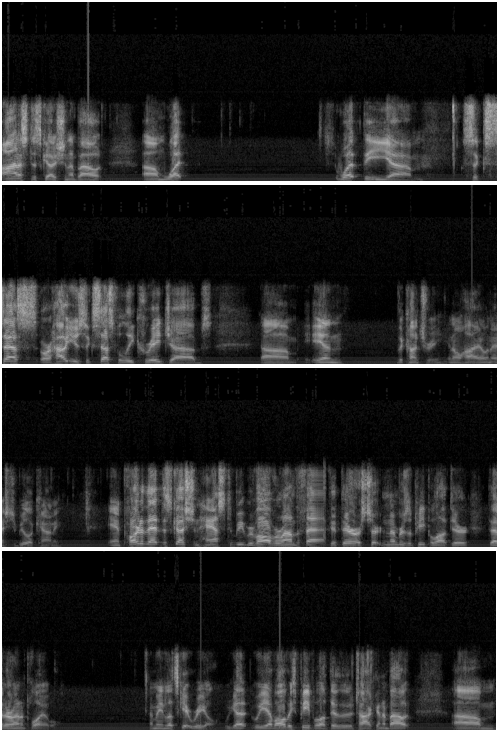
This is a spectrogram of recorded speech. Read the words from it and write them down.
honest discussion about um, what what the um, success or how you successfully create jobs um, in the country, in Ohio and Ashtabula County. And part of that discussion has to be revolve around the fact that there are certain numbers of people out there that are unemployable. I mean, let's get real. We got we have all these people out there that are talking about, um,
